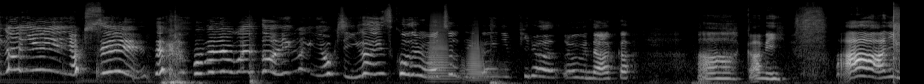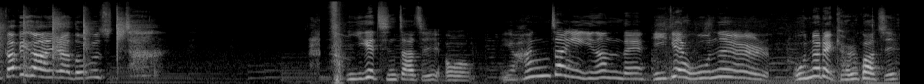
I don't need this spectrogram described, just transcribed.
이강인 역시 내가 뽑으려고 했던 이강인 역시 이강인 스쿼드를 맞춰도 이강인이 필요하죠. 근데 아까 아 까비. 아 아니 까비가 아니라 너무 좋다. 이게 진짜지? 어 이게 한 장이긴 한데 이게 오늘 오늘의 결과지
